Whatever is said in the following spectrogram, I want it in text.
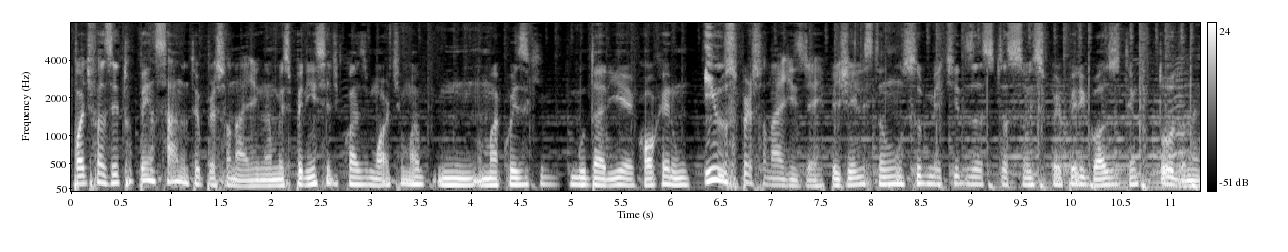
pode fazer tu pensar no teu personagem, né? Uma experiência de quase morte é uma, uma coisa que mudaria qualquer um. E os personagens de RPG, eles estão submetidos a situações super perigosas o tempo todo, né?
